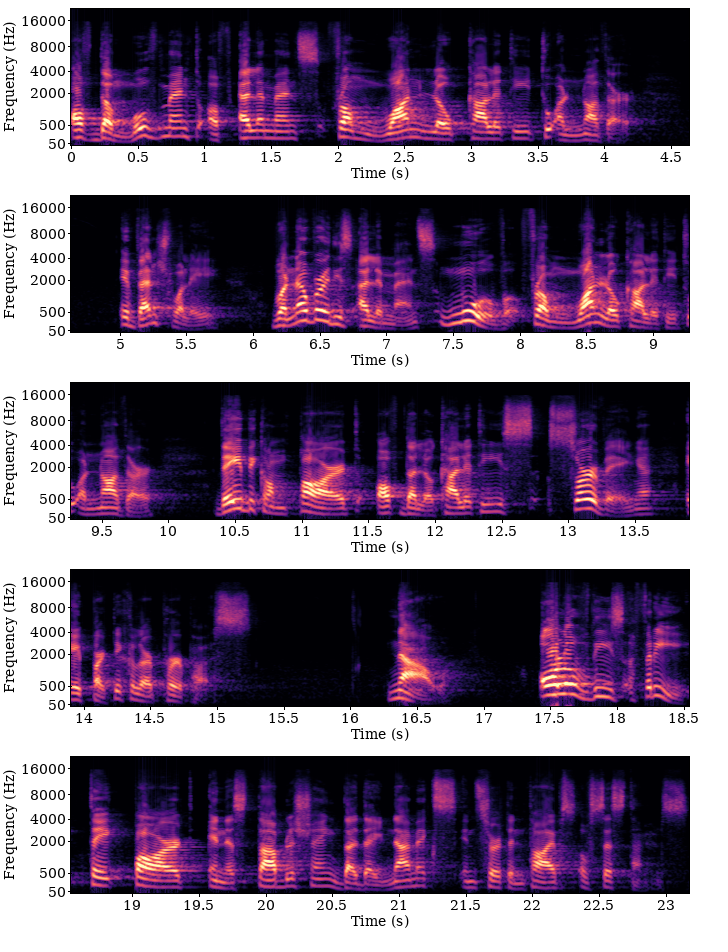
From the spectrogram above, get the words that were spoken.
of the movement of elements from one locality to another. Eventually, whenever these elements move from one locality to another, they become part of the localities serving a particular purpose. Now, all of these three take part in establishing the dynamics in certain types of systems.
